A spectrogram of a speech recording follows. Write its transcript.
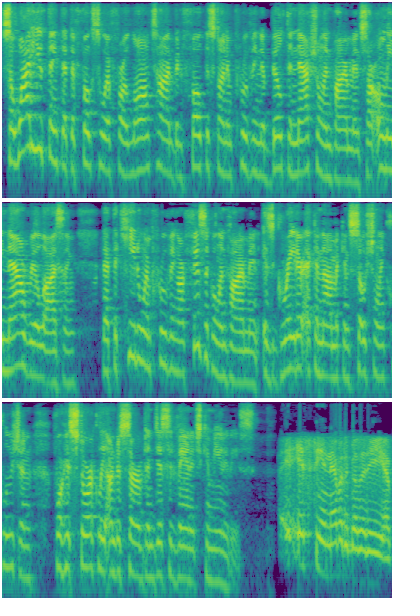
So why do you think that the folks who have for a long time been focused on improving the built and natural environments are only now realizing that the key to improving our physical environment is greater economic and social inclusion for historically underserved and disadvantaged communities. It's the inevitability of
